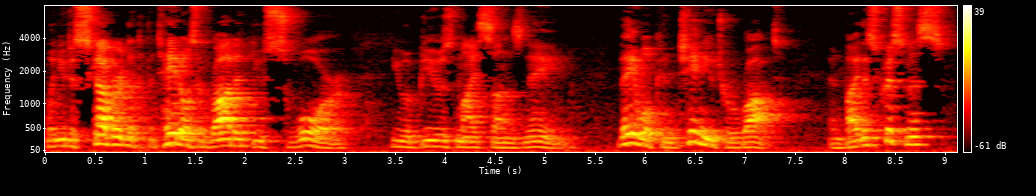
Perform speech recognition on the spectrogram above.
When you discovered that the potatoes had rotted, you swore. You abused my son's name. They will continue to rot, and by this Christmas,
